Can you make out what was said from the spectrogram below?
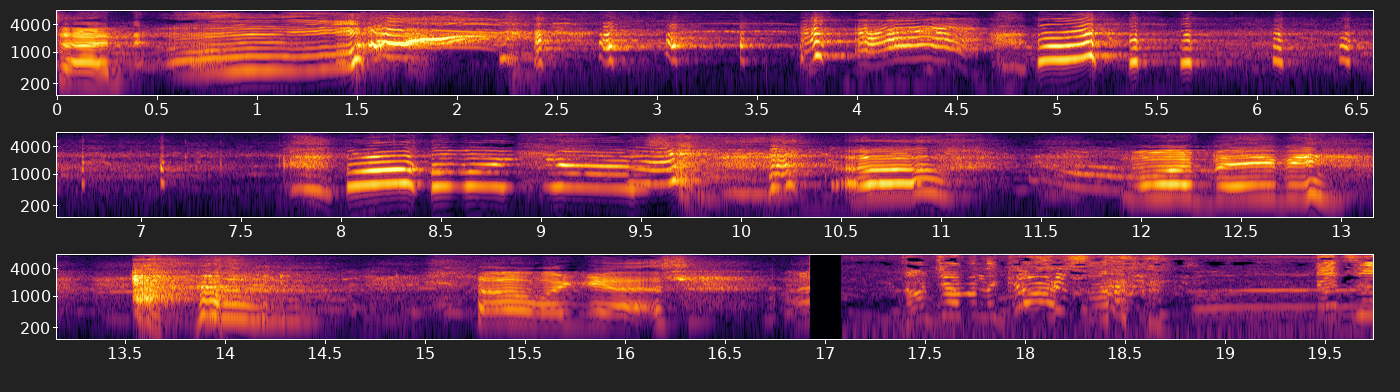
god, son. Oh. oh my gosh. Oh, my baby. Oh my gosh. Don't jump in the car, son. That's it,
